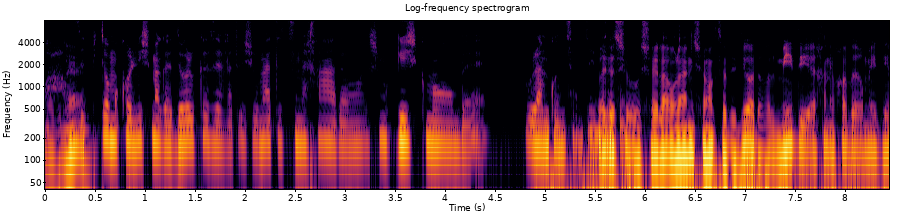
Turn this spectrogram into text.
וואו, מגניב. זה פתאום הכל נשמע גדול כזה, ואתה שומע את עצמך, אתה ממש מרגיש כמו באולם קונצרטים רגע, כזה. שוב, שאלה, אולי אני אשמע קצת אידיוט, אבל מידי, איך אני מחבר מידי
